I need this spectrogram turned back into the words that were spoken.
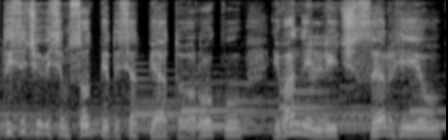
1855 року Іван Ілліч Сергієв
